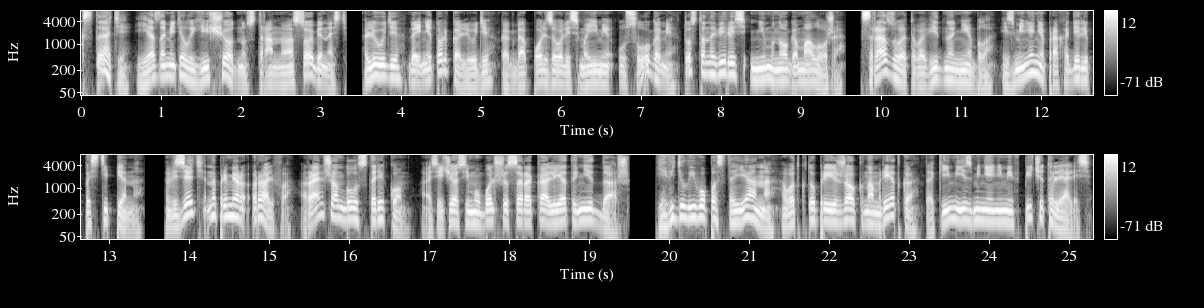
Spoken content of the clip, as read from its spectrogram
Кстати, я заметил еще одну странную особенность. Люди, да и не только люди, когда пользовались моими услугами, то становились немного моложе. Сразу этого видно не было, изменения проходили постепенно. Взять, например, Ральфа. Раньше он был стариком, а сейчас ему больше 40 лет и не дашь. Я видел его постоянно, а вот кто приезжал к нам редко, такими изменениями впечатлялись.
